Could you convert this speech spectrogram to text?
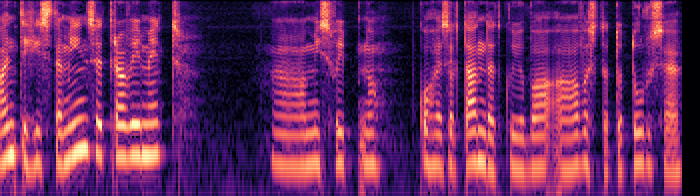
antihistamiinset ravimit äh,, mis võib noh, koheselt anda, et kui juba avastatud turse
